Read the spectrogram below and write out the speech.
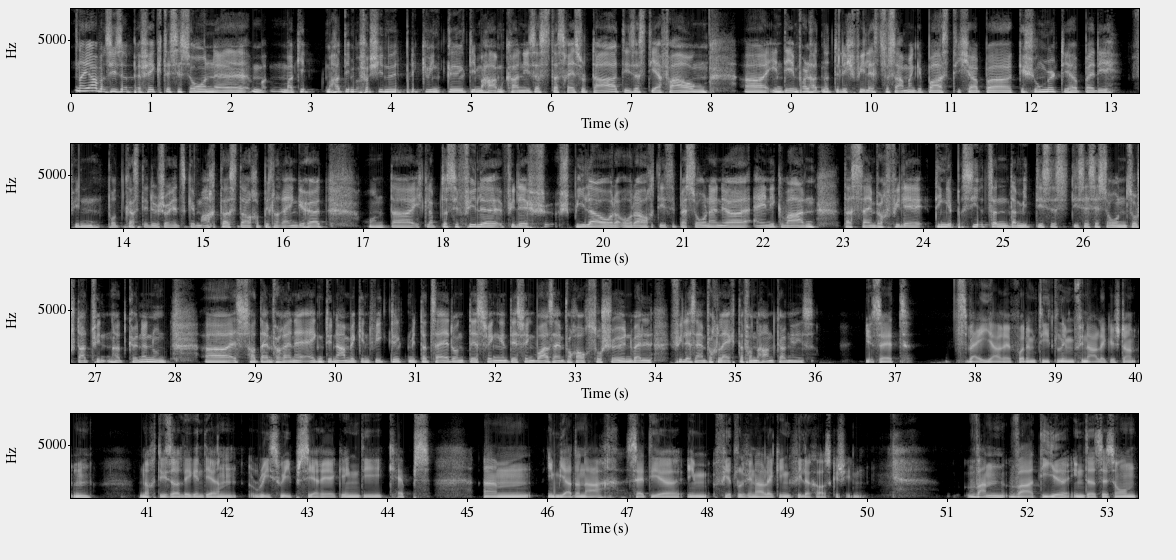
Naja, was ist eine perfekte Saison? Äh, man, gibt, man hat immer verschiedene Blickwinkel, die man haben kann. Ist es das Resultat? Ist es die Erfahrung? Äh, in dem Fall hat natürlich vieles zusammengepasst. Ich habe geschummelt, ich habe bei die vielen Podcasts, die du schon jetzt gemacht hast, auch ein bisschen reingehört. Und äh, ich glaube, dass sich viele, viele Spieler oder, oder auch diese Personen ja einig waren, dass einfach viele Dinge passiert sind, damit dieses, diese Saison so stattfinden hat können. Und äh, es hat einfach eine Eigendynamik entwickelt mit der Zeit und deswegen, deswegen war es einfach auch so schön, weil vieles einfach leichter von der Hand gegangen ist. Ihr seid zwei Jahre vor dem Titel im Finale gestanden nach dieser legendären Resweep-Serie gegen die Caps. Ähm, Im Jahr danach seid ihr im Viertelfinale gegen Villach ausgeschieden. Wann war dir in der Saison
